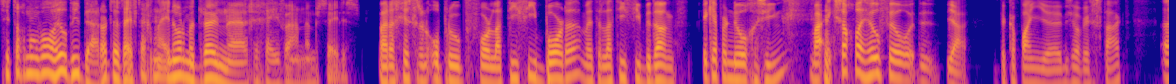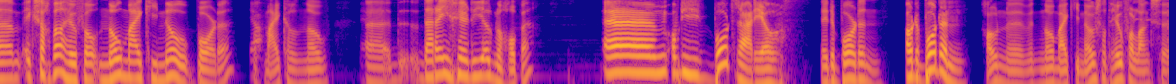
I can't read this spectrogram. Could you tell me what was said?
zit toch nog wel heel diep daar. Hoor. Dat heeft echt een enorme dreun eh, gegeven aan Mercedes. We hadden gisteren een oproep voor Latifi-borden. Met de Latifi bedankt. Ik heb er nul gezien. Maar ik zag wel heel veel... de- ja, de campagne die is alweer gestaakt. Ehm, ik zag wel heel veel No Mikey No borden. Ja. Of Michael No. Eh, d- daar reageerde hij ook nog op, hè? Ehm, op die boordradio. Nee, de borden. Oh, de borden. Gewoon eh, met No Mikey No zat heel veel langs... eh,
